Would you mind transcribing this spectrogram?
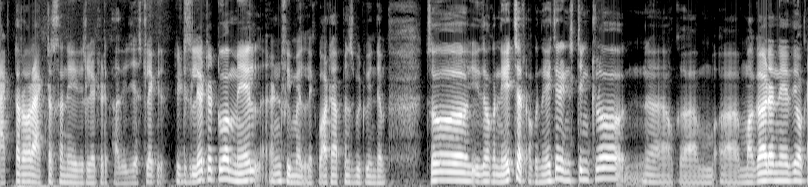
actor or actors అనేది రిలేటెడ్ కాదు. Just like it is related to a male and female like what happens between them so ఇది ఒక నేచర్. ఒక నేచర్ ఇన్స్టింక్ట్లో ఒక మగాడ్ అనేది ఒక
